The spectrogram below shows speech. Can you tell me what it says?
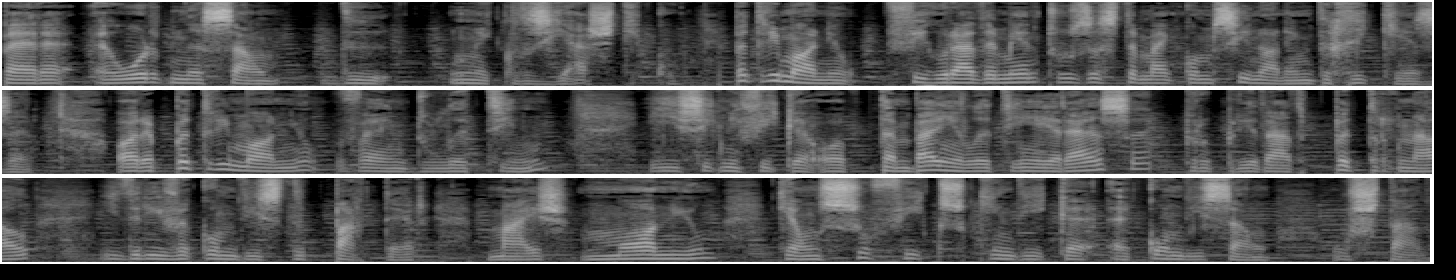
para a ordenação de um eclesiástico. Património, figuradamente, usa-se também como sinónimo de riqueza. Ora, património vem do latim e significa ó, também em latim herança, propriedade paternal e deriva, como disse, de pater, mais monium, que é um sufixo que indica a condição, o estado.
